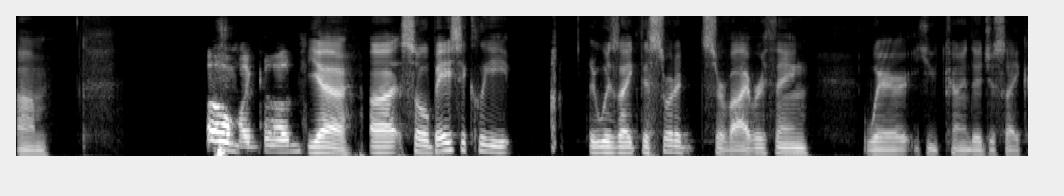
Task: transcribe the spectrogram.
Um. oh my god. Yeah. Uh. So basically, it was like this sort of survivor thing, where you kind of just like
